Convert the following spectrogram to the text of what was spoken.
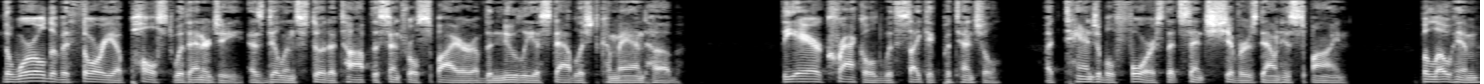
The world of Ithoria pulsed with energy as Dylan stood atop the central spire of the newly established command hub. The air crackled with psychic potential, a tangible force that sent shivers down his spine. Below him,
